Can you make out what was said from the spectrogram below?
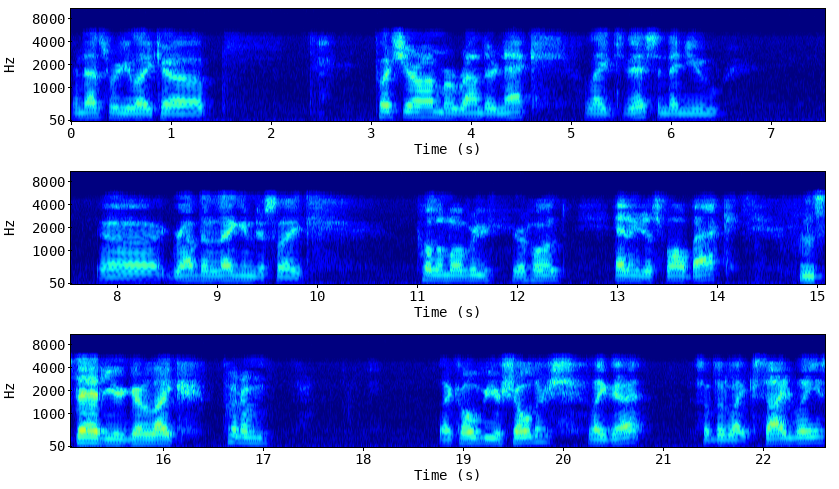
And that's where you like, uh, put your arm around their neck like this and then you uh, grab their leg and just like pull them over your head and just fall back. Instead, you're gonna like put them like over your shoulders like that, so they're like sideways,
